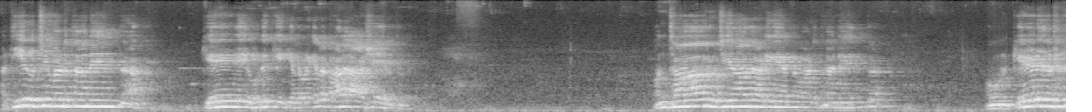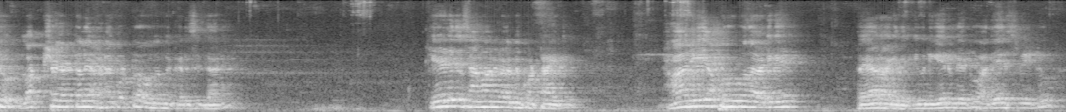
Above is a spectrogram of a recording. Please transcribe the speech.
ಅತೀ ರುಚಿ ಮಾಡ್ತಾನೆ ಅಂತ ಕೇಳಿ ಹುಡುಕಿ ಕೆಲವರಿಗೆಲ್ಲ ಬಹಳ ಆಶೆ ಇರ್ತದೆ. ಅಂಥ ರುಚಿಯಾದ ಅಡಿಗೆಯನ್ನು ಮಾಡ್ತಾನೆ ಅವನು ಕೇಳಿದಷ್ಟು ಲಕ್ಷಗಟ್ಟಲೆ ಹಣ ಕೊಟ್ಟು ಅವನನ್ನು ಕರೆಸಿದ್ದಾನೆ ಕೇಳಿದ ಸಾಮಾನುಗಳನ್ನು ಕೊಟ್ಟಾಯಿತು. ಭಾರೀ ಅಪರೂಪದ ಅಡಿಗೆ ತಯಾರಾಗಿದೆ. ಇವನಿಗೇನು ಬೇಕು? ಅದೇ ಸ್ವೀಟು,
